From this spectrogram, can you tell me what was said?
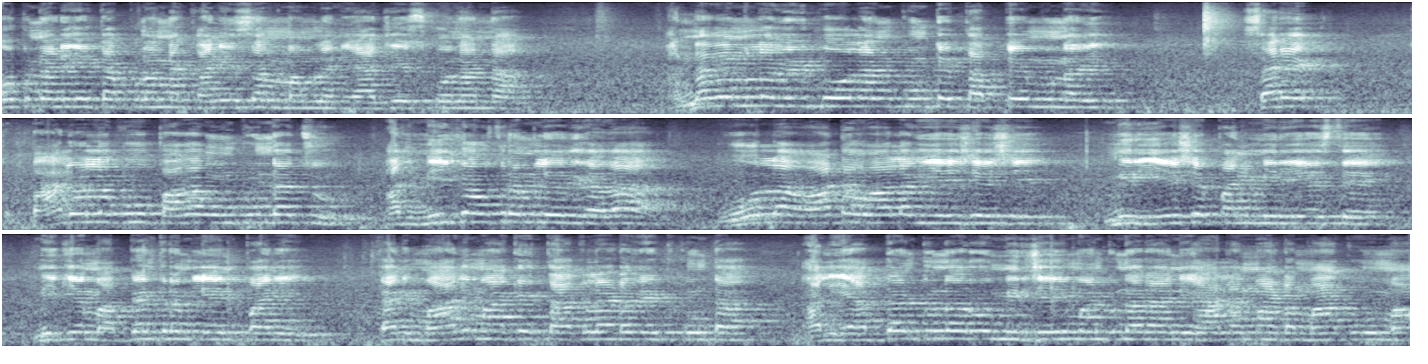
ఓటును అడిగేటప్పుడన్నా కనీసం మమ్మల్ని యాడ్ చేసుకోనన్నా అన్నదమ్ములో విడిపోవాలనుకుంటే తప్పేమున్నది? సరే పాలోళ్ళకు పదం ఉంటుండొచ్చు. అది మీకు అవసరం లేదు కదా. ఓళ్ళ వాట వాళ్ళకి చేసేసి మీరు చేసే పని మీరు చేస్తే మీకేం అభ్యంతరం లేని పని. కానీ మాది మాకే తాకలాడ పెట్టుకుంటా. వాళ్ళు ఎద్దంటున్నారు మీరు చేయమంటున్నారా అని వాళ్ళ మాట మాకు మా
